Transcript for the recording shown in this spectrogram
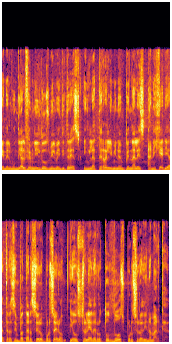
En el Mundial Femenil 2023, Inglaterra eliminó en penales a Nigeria tras empatar 0 por 0 y Australia derrotó 2 por 0 a Dinamarca.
